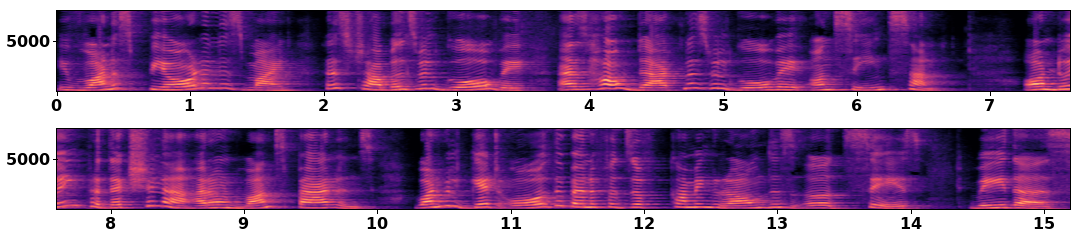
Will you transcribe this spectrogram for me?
if one is pure in his mind, his troubles will go away as how darkness will go away on seeing sun. On doing pradakshina around one's parents, one will get all the benefits of coming round this earth, says Vedas,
